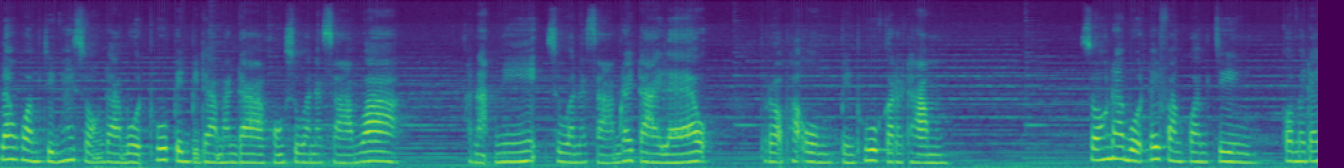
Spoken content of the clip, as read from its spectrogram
เล่าความจริงให้สองดาบทผู้เป็นบิดามารดาของสุวรรณสามว่า ขณะนี้สุวรรณสามได้ตายแล้ว เพราะพระองค์เป็นผู้กระทำสองดาบทได้ฟังความจริงก็ไม่ได้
